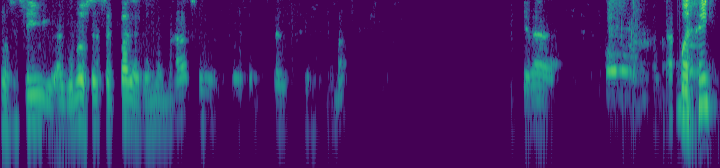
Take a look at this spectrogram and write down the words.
No sé si alguno de ustedes sepa de alguno más o de alguno más. Pues sí,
